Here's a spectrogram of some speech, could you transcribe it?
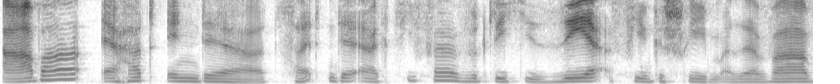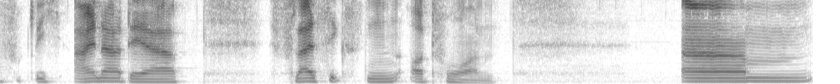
Aber er hat in der Zeit, in der er aktiv war, wirklich sehr viel geschrieben. Also er war wirklich einer der fleißigsten Autoren. Ähm,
